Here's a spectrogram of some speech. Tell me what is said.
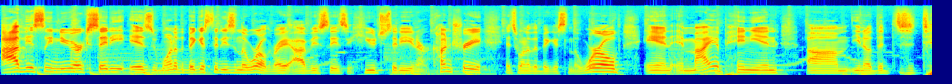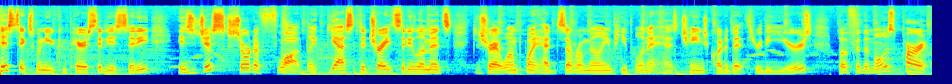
obviously New York City is one of the biggest cities in the world, right? Obviously it's a huge city in our country. It's one of the biggest in the world. And in my opinion, um, you know, the statistics when you compare city to city is just sort of flawed. Like, yes, Detroit city limits, Detroit at one point had several million people in it, has changed quite a bit through the years. But for the most part,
